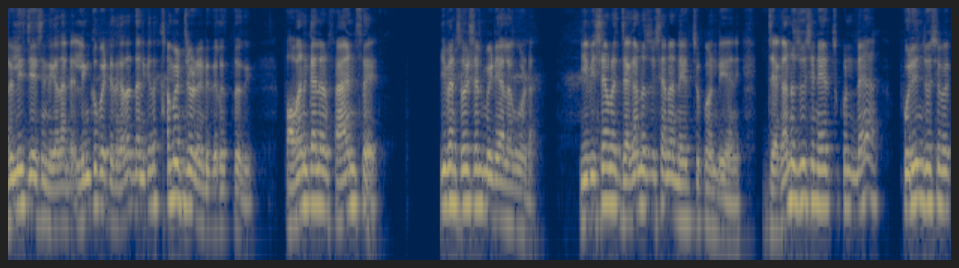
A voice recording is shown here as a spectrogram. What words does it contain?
రిలీజ్ చేసింది కదా అంటే లింక్ పెట్టింది కదా దాని కింద కమెంట్ చూడండి తెలుస్తుంది. పవన్ కళ్యాణ్ ఫ్యాన్సే. ఈవెన్ సోషల్ మీడియాలో కూడా. ఈ విషయంలో జగన్ను చూసినా నేర్చుకోండి అని. జగన్ను చూసి నేర్చుకుంటే పులిని చూసి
